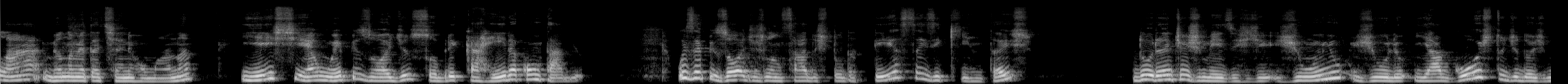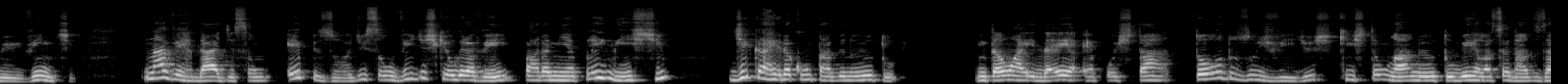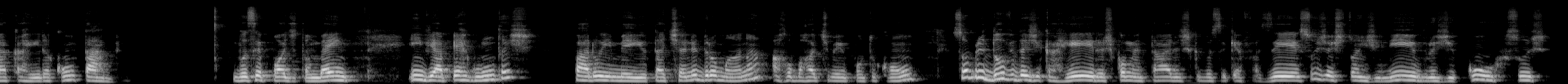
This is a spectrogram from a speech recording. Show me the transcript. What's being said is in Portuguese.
Olá, meu nome é Tatiane Romana e este é um episódio sobre carreira contábil. Os episódios lançados toda terças e quintas durante os meses de junho, julho e agosto de 2020, na verdade são episódios, são vídeos que eu gravei para minha playlist de carreira contábil no YouTube. Então a ideia é postar todos os vídeos que estão lá no YouTube relacionados à carreira contábil. Você pode também enviar perguntas para o e-mail tatianedromana.hotmail.com sobre dúvidas de carreiras, comentários que você quer fazer, sugestões de livros, de cursos.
